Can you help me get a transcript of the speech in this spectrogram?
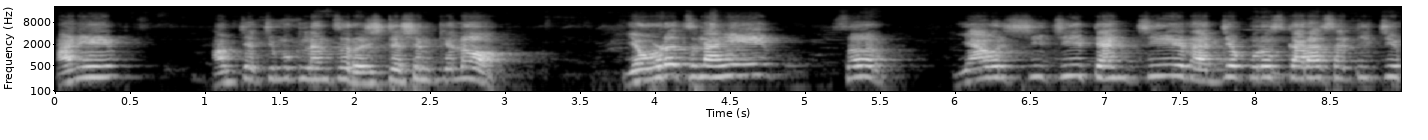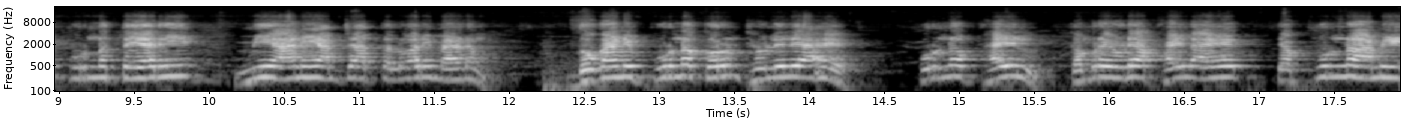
आणि आमच्या चिमुकल्यांचं रजिस्ट्रेशन केलं. एवढंच नाही सर यावर्षीची त्यांची राज्य पुरस्कारासाठीची पूर्ण तयारी मी आणि आमच्या तलवारी मॅडम दोघांनी पूर्ण करून ठेवलेली आहे. पूर्ण फाईल कमरे एवढ्या फाईल आहेत त्या पूर्ण आम्ही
